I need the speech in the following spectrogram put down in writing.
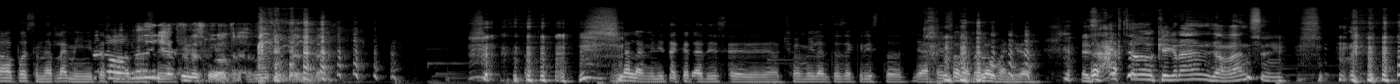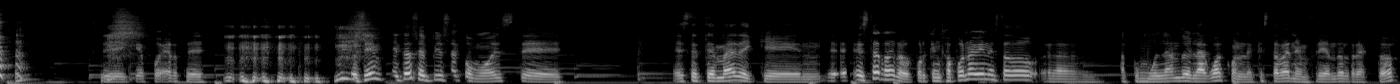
Ah, puedes tener la minita. No, no diría que unas por otras, no Una laminita que era, dice, 8000 antes de Cristo. Ya, eso ganó la humanidad. Exacto, qué gran avance. Sí, qué fuerte. Pues sí, entonces empieza como este este tema de que e, e, está raro, porque en Japón habían estado ah, acumulando el agua con la que estaban enfriando el reactor,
